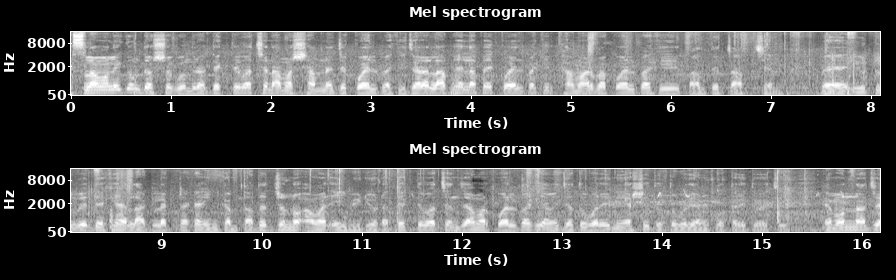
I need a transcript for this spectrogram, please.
আসসালামু আলাইকুম দর্শক বন্ধুরা, দেখতে পাচ্ছেন আমার সামনে যে কয়েল পাখি। যারা লাফায় লাফায় কয়েল পাখির খামার বা কয়েল পাখি পালতে চাচ্ছেন ইউটিউবে দেখে লাখ লাখ টাকা ইনকাম তাদের জন্য আমার এই ভিডিওটা। দেখতে পাচ্ছেন যে আমার কয়েল পাখি আমি যতবারই নিয়ে আসি, ততবারই আমি প্রতারিত হয়েছি। এমন না যে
